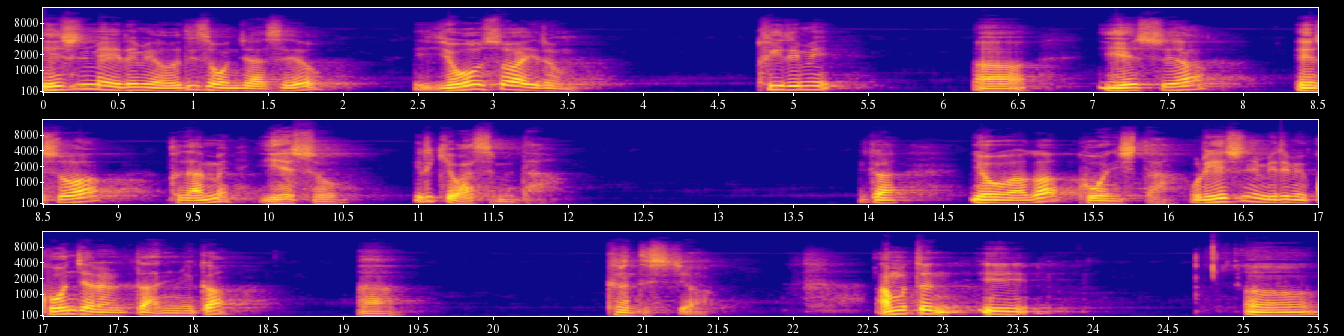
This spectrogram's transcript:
예수님의 이름이 어디서 온지 아세요? 여호수아 이름. 그 이름이 어, 예수야, 예수와 그 다음에 예수 이렇게 왔습니다. 그러니까 여호와가 구원이시다. 우리 예수님 이름이 구원자라는 뜻 아닙니까? 아, 그런 뜻이죠. 아무튼 이 어,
